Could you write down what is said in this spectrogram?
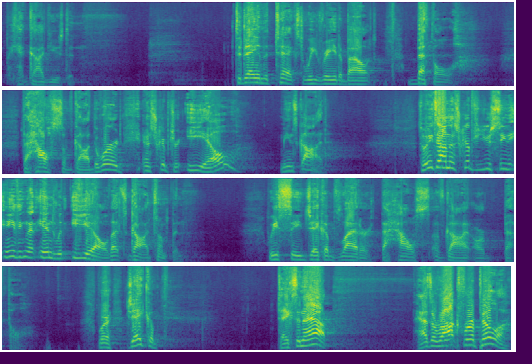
But yet God used it. Today in the text, we read about Bethel, the house of God. The word in Scripture, El, means God. So anytime in Scripture you see anything that ends with El, that's God something. We see Jacob's ladder, the house of God, or Bethel, where Jacob takes a nap, has a rock for a pillow.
